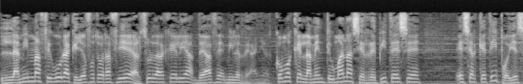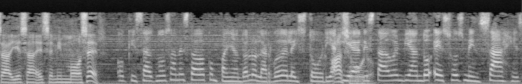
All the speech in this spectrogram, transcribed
la misma figura que yo fotografié al sur de Argelia de hace miles de años? ¿Cómo es que en la mente humana se repite ese ese arquetipo y esa y esa ese mismo ser. O quizás nos han estado acompañando a lo largo de la historia ah, y han estado enviando esos mensajes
